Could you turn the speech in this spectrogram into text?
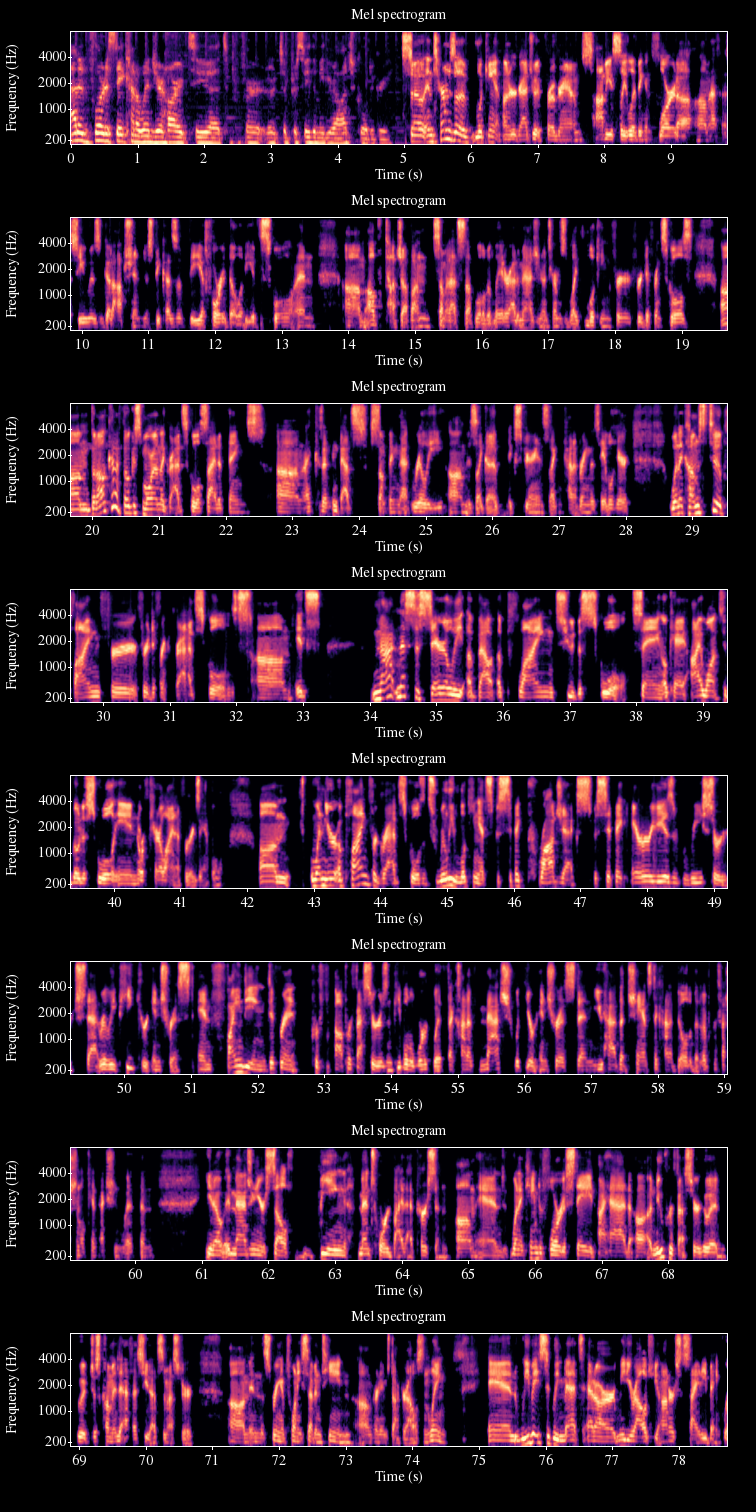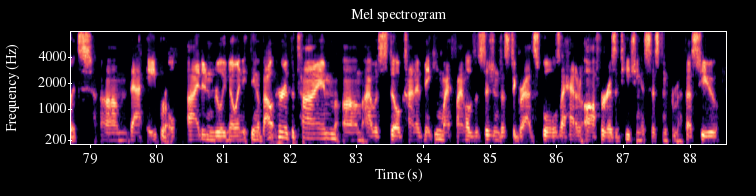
how did Florida State kind of win your heart to uh, to prefer or to pursue the meteorological degree? So, in terms of looking at undergraduate programs, obviously living in Florida, um, FSU was a good option just because of the affordability of the school, and um, I'll touch up on some of that stuff a little bit later. I'd imagine in terms of like looking for for different schools, um, but I'll kind of focus more on the grad school side of things because um, I think that's something that really um, is like a experience that I can kind of bring to the table here when it comes to applying for for different grad schools, um, it's not necessarily about applying to the school, saying, "Okay, I want to go to school in North Carolina," for example. Um, when you're applying for grad schools, it's really looking at specific projects, specific areas of research that really pique your interest, and finding different prof- uh, professors and people to work with that kind of match with your interest, and you have that chance to kind of build a bit of a professional connection with. And you know, imagine yourself being mentored by that person. Um, and when it came to Florida State, I had uh, a new professor who had who had just come into FSU that semester um, in the spring of 2017. Um, her name's Dr. Allison Wing. And we basically met at our Meteorology Honor Society banquet um, that April. I didn't really know anything about her at the time. Um, I was still kind of making my final decisions as to grad schools. I had an offer as a teaching assistant from FSU,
